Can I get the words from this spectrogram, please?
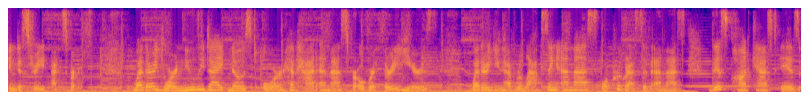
industry experts. Whether you're newly diagnosed or have had MS for over 30 years, whether you have relapsing MS or progressive MS, this podcast is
